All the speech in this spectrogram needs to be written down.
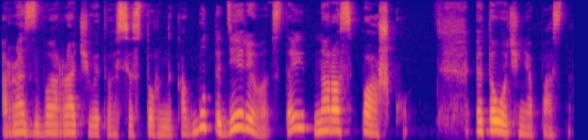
разворачивает во все стороны, как будто дерево стоит на распашку. Это очень опасно.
